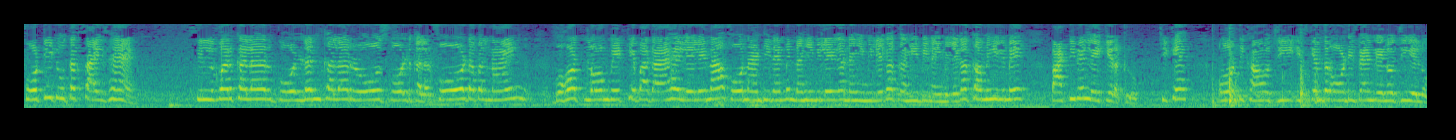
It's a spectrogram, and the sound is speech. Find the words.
42 तक साइज़ है। Silver colour, golden colour, rose gold colour. Four double nine, बहुत लॉन्ग वेट के बाद आया है, ले लेना। फोर नाइन्टी नाइन में नहीं मिलेगा नहीं मिलेगा, कहीं भी नहीं मिलेगा। कम हील में पार्टी में लेके रख लो, ठीक है? और दिखाओ जी, इसके अंदर और डिज़ाइन ले लो जी, ये लो।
